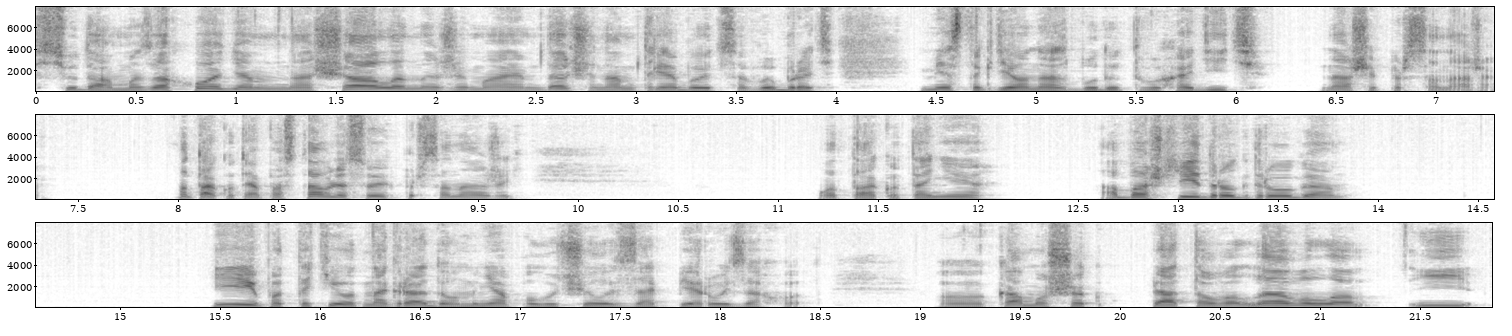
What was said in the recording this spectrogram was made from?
сюда мы заходим, начало нажимаем. Дальше нам требуется выбрать место, где у нас будут выходить наши персонажи. Вот так вот я поставлю своих персонажей. Вот так вот они обошли друг друга. И вот такие вот награды у меня получилось за первый заход. Э, камушек пятого левела и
